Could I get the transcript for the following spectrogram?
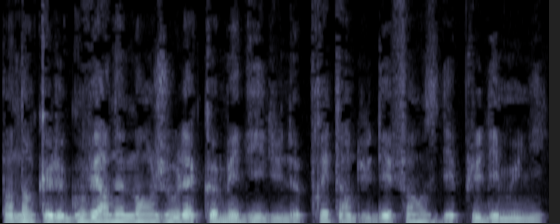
pendant que le gouvernement joue la comédie d'une prétendue défense des plus démunis.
